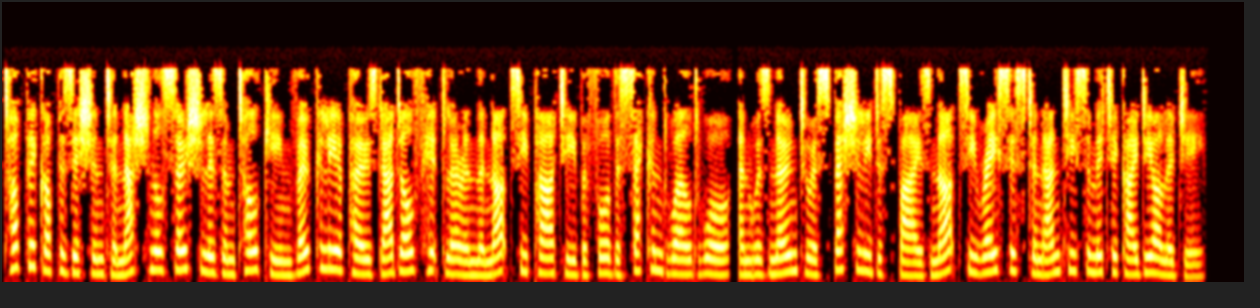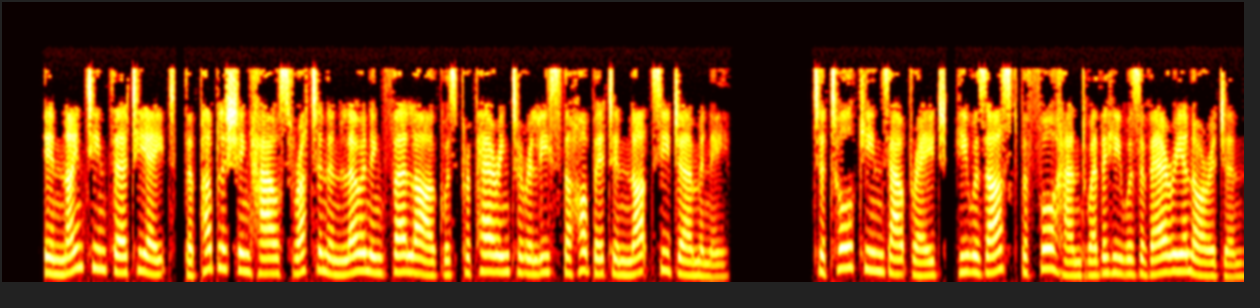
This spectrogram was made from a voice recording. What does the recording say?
Topic opposition to National Socialism Tolkien vocally opposed Adolf Hitler and the Nazi Party before the Second World War, and was known to especially despise Nazi racist and anti-Semitic ideology. In 1938, the publishing house Rutten and Loening Verlag was preparing to release The Hobbit in Nazi Germany. To Tolkien's outrage, he was asked beforehand whether he was of Aryan origin.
